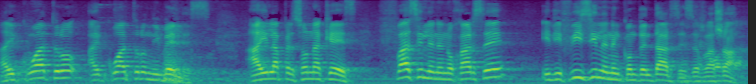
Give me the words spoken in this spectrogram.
Hay cuatro, hay cuatro niveles. Hay la persona que es fácil en enojarse y difícil en contentarse, ese es Rasha.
